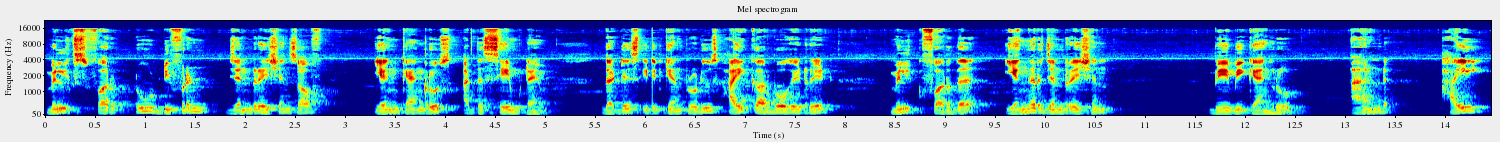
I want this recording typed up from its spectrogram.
milks for two different generations of young kangaroos at the same time. That is, it can produce high carbohydrate milk for the younger generation baby kangaroo and high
